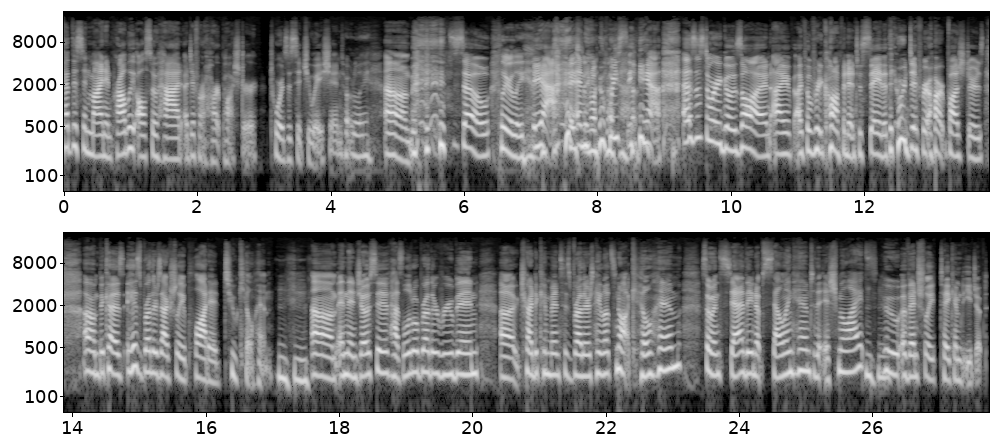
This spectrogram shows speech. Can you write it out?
kept this in mind and probably also had a different heart posture towards the situation. Totally. Um, so Clearly. yeah, and we see, yeah, as the story goes on, I I feel pretty confident to say that they were different heart postures, um, because his brothers actually plotted to kill him. Mhm. Um, and then Joseph has little brother Reuben, uh, tried to convince his brothers, hey, let's not kill him. So instead, they end up selling him to the Ishmaelites, Mhm. who eventually take him to Egypt.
